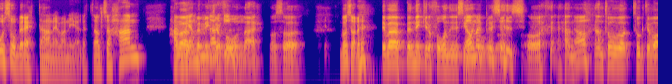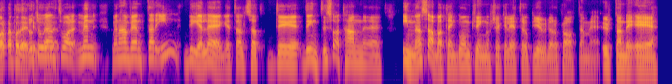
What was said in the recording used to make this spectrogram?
och så berättade han evangeliet. Alltså han, han det var öppen mikrofon in. där. Och så... Vad sa du? Det var öppen mikrofon i synagogan. Ja, men precis. Och, och han, ja. han tog, tog tillvara på det Då tog han tillvara. Men, men han väntar in det läget, alltså att det, det är inte så att han eh, innan sabbaten går omkring och försöker leta upp judar och prata med, utan det är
